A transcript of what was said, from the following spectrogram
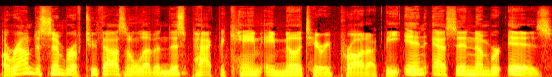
Around December of 2011, this pack became a military product. The NSN number is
